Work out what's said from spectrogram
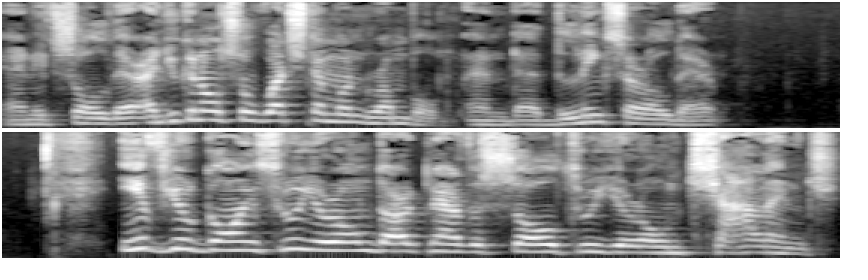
and it's all there. And you can also watch them on rumble and uh, the links are all there. If you're going through your own dark night of the soul, through your own challenge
